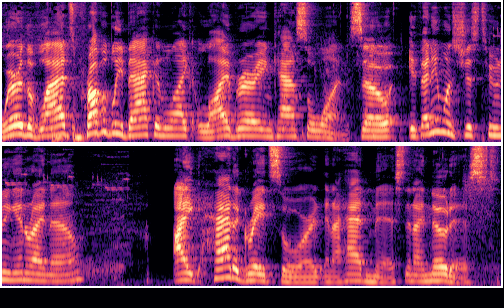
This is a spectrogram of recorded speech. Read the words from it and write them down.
Where the Vlads? Probably back in like Library and Castle 1. So if anyone's just tuning in right now, I had a great sword and I had missed and I noticed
